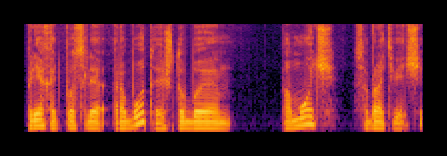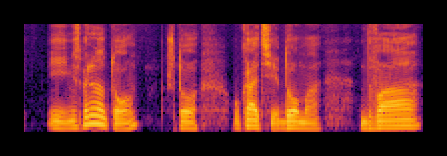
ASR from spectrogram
приехать после работы, чтобы помочь собрать вещи. И несмотря на то, что у Кати дома два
